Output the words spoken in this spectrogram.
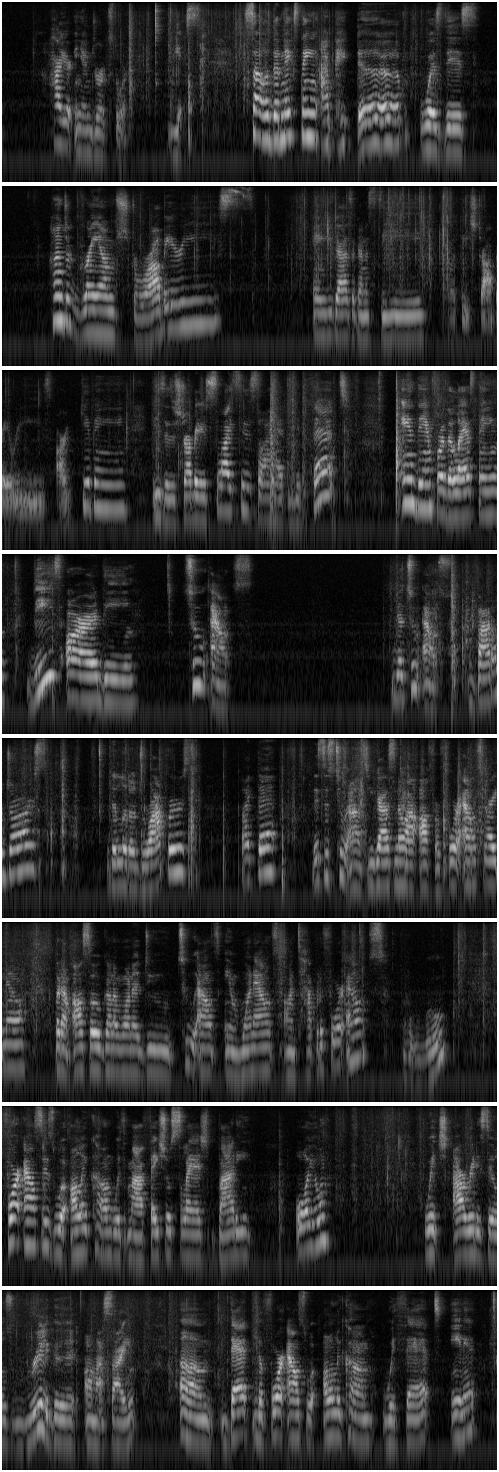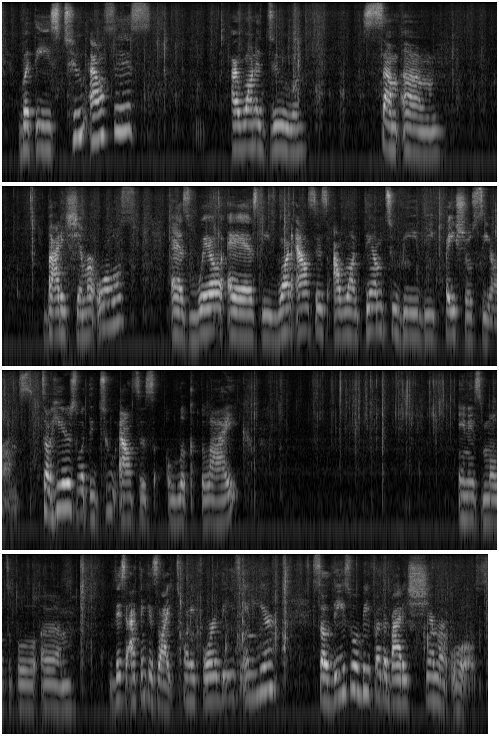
Higher end drugstore. Yes. So the next thing I picked up was this 100 gram strawberries. And you guys are gonna see what these strawberries are giving. These are the strawberry slices, so I had to get that. And then for the last thing, these are the two ounce, the two ounce bottle jars, the little droppers like that. This is two ounce. You guys know I offer four ounce right now, but I'm also going to want to do two ounce and one ounce on top of the four ounce. Whoop. Four ounces will only come with my facial slash body oil, which already sells really good on my site. Um, that the four ounce will only come with that in it. But these two ounces, I want to do some um, body shimmer oils as well as the one ounces i want them to be the facial serums so here's what the two ounces look like and it's multiple um this i think is like 24 of these in here so these will be for the body shimmer oils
